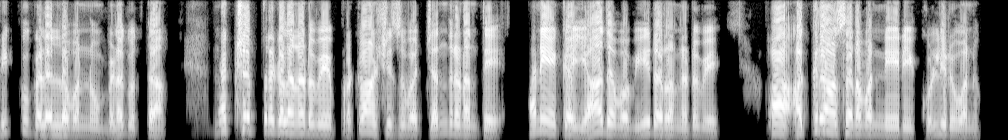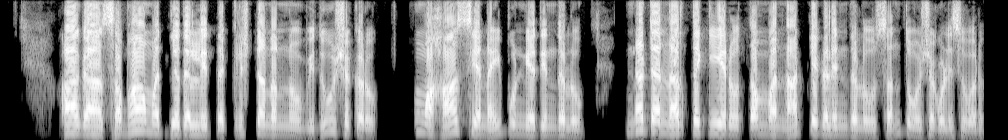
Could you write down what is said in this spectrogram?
ದಿಕ್ಕುಗಳೆಲ್ಲವನ್ನು ಬೆಳಗುತ್ತ, ನಕ್ಷತ್ರಗಳ ನಡುವೆ ಪ್ರಕಾಶಿಸುವ ಚಂದ್ರನಂತೆ ಅನೇಕ ಯಾದವ ವೀರರ ನಡುವೆ ಆ ಅಗ್ರಾಸನವನ್ನೇರಿ ಕೊಳ್ಳಿರುವನು. ಆಗ ಸಭಾ ಮಧ್ಯದಲ್ಲಿದ್ದ ಕೃಷ್ಣನನ್ನು ವಿದೂಷಕರು ತಮ್ಮ ಹಾಸ್ಯ ನೈಪುಣ್ಯದಿಂದಲೂ ನಟ ನರ್ತಕಿಯರು ತಮ್ಮ ನಾಟ್ಯಗಳಿಂದಲೂ ಸಂತೋಷಗೊಳಿಸುವರು.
